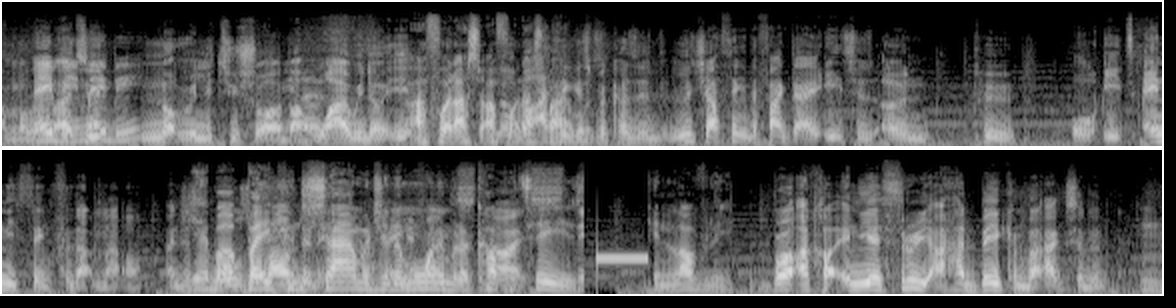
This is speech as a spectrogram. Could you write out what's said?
I'm not Maybe, to maybe. Not really too sure about why we don't eat. I thought that's I no, thought but that's I think it it's because it, literally, I think the fact that it eats his own poo or eats anything for that matter and just Yeah, but a bacon sandwich in the morning with a cup of tea is f***ing lovely. Bro, I can't, in year three, I had bacon by accident. Hmm.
